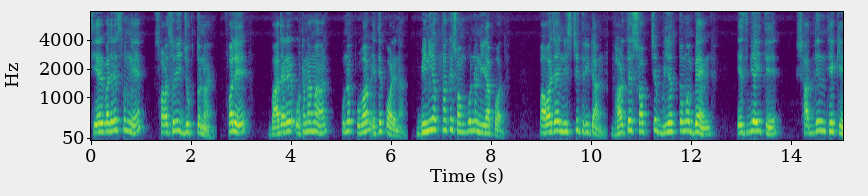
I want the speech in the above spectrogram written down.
শেয়ার বাজারের সঙ্গে সরাসরি যুক্ত নয়, ফলে বাজারের ওঠানামার কোনো প্রভাব এতে পড়ে না। বিনিয়োগ থাকে সম্পূর্ণ নিরাপদ। পাওয়া যায় নিশ্চিত রিটার্ন। ভারতের সবচেয়ে বৃহত্তম ব্যাংক এসবিআইতে সাত দিন থেকে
